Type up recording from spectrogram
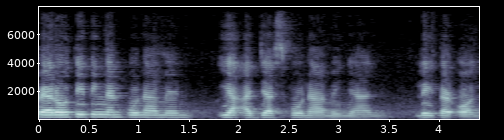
Pero titingnan po namin, i-adjust po namin yan later on.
